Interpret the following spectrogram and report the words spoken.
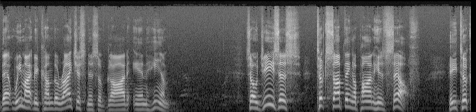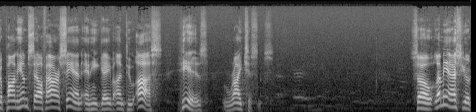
that we might become the righteousness of God in him. So Jesus took something upon himself. He took upon himself our sin and he gave unto us his righteousness. So let me ask you a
